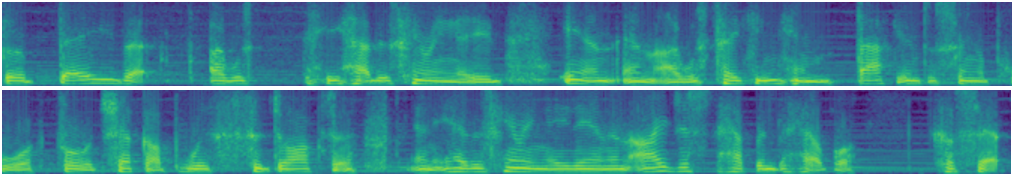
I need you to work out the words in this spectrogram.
The day that I was he had his hearing aid in, and I was taking him back into Singapore for a checkup with the doctor, and he had his hearing aid in, and I just happened to have a cassette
